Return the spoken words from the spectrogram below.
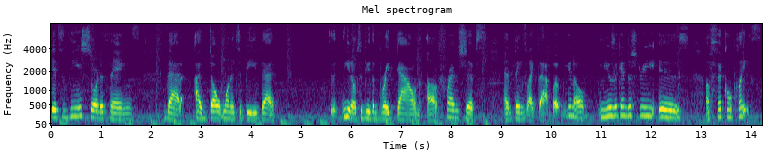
it's these sort of things that I don't want it to be that, you know, to be the breakdown of friendships and things like that. But, you know, music industry is a fickle place,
